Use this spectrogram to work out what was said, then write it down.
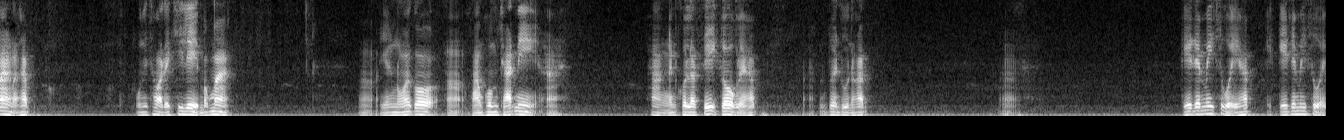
มากๆนะครับ องค์นี้ถอดได้ขี้เหร่มากๆอย่างน้อยก็ความคมชัดนี่ ห่างกันคนละซีกโลกเลยครับเพื่อนๆดูนะครับเกจได้ไม่สวยครับ เกจได้ไม่สวย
